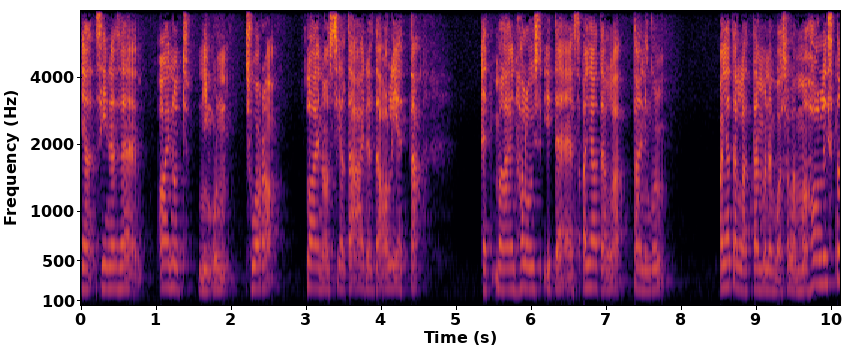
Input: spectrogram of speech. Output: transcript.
ja siinä se ainut niin kuin, suora lainaus sieltä äidiltä oli, että, että mä en haluaisi itse edes ajatella tai niin kuin, ajatella, että tämmöinen voisi olla mahdollista,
